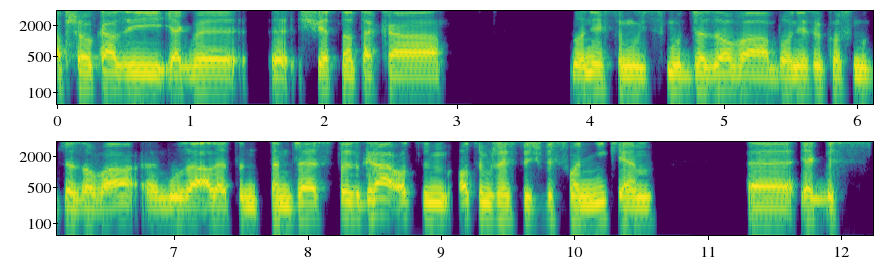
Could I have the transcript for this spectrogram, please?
a przy okazji jakby e, świetna taka, no nie chcę mówić smooth jazzowa, bo nie tylko smooth jazzowa e, muza, ale ten, ten jazz, to jest gra o tym, o tym, że jesteś wysłannikiem e, jakby z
